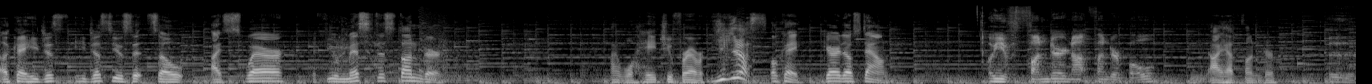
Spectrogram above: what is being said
okay, he just he just used it. So I swear, if you miss this thunder, I will hate you forever. Yes. Okay, Gyarados down. Oh, you have Thunder, not Thunderbolt? I have thunder. Ugh.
